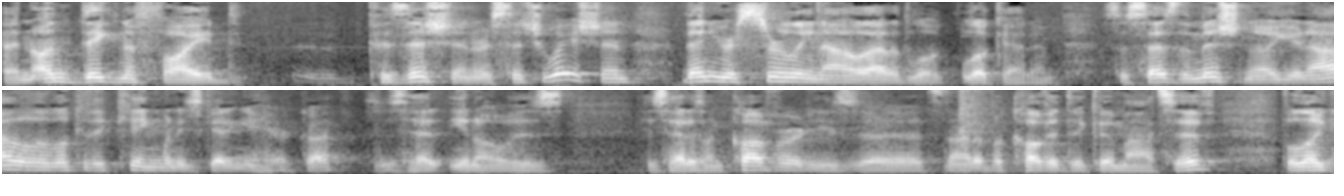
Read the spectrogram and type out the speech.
an undignified position or situation, then you're certainly not allowed to look, look at him. So says the Mishnah, you're not allowed to look at the king when he's getting a haircut. His head, you know, his his head is uncovered. He's uh, it's not a bakavidik matziv. But like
